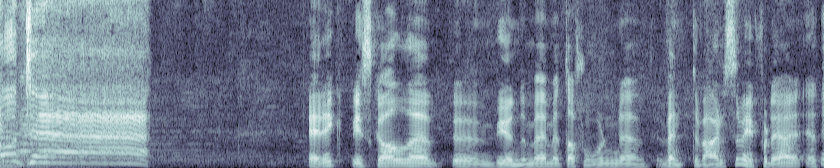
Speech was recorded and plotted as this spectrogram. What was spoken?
Order! Erik, vi skal uh, begynne med metaforen uh, venteværelse, for det er et,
